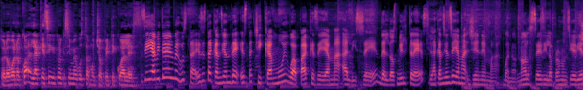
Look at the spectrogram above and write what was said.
Pero bueno, ¿cuál- la que sigue creo que sí me gusta mucho, Piti, ¿cuál es? Sí, a mí también me gusta. Es esta canción de esta chica muy guapa que se llama Alice del 2003. La canción se llama Genema. Bueno, no sé si lo pronuncié bien.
